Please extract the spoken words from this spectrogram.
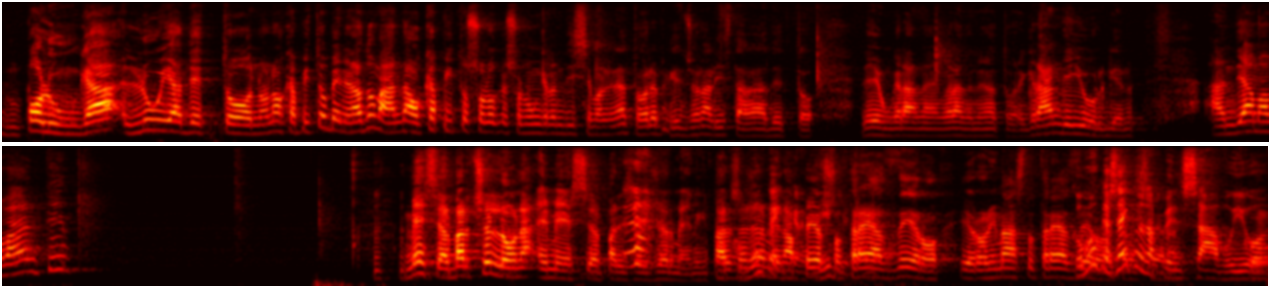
un po' lunga. Lui ha detto: Non ho capito bene la domanda, ho capito solo che sono un grandissimo allenatore, perché il giornalista aveva detto: Lei è un, gran- un grande allenatore. Grande Jürgen. Andiamo avanti. Messi al Barcellona e Messi al Paris Saint Germain. Il Paris Saint comunque Germain ha perso incredibile. 3-0, ero rimasto 3-0. Comunque sai cosa pensavo io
